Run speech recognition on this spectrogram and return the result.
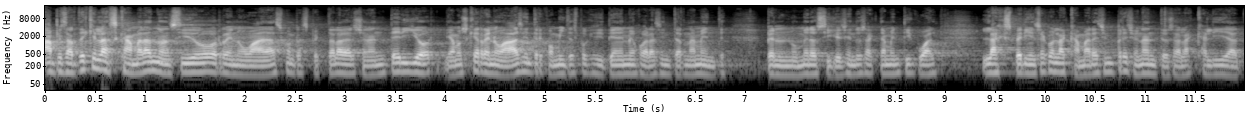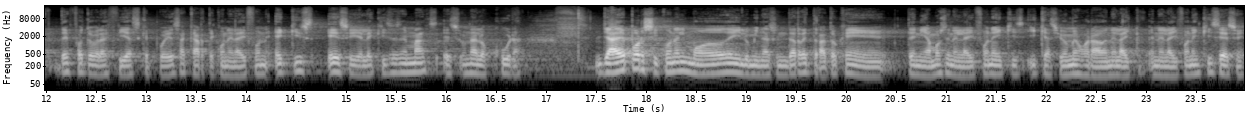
a pesar de que las cámaras no han sido renovadas con respecto a la versión anterior, digamos que renovadas entre comillas porque sí tienen mejoras internamente, pero el número sigue siendo exactamente igual, la experiencia con la cámara es impresionante, o sea, la calidad de fotografías que puedes sacarte con el iPhone XS y el XS Max es una locura. Ya de por sí con el modo de iluminación de retrato que teníamos en el iPhone X y que ha sido mejorado en el, en el iPhone XS,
